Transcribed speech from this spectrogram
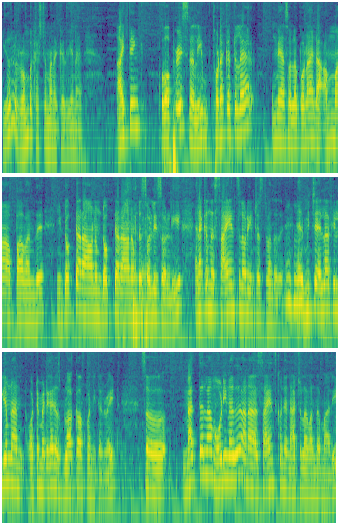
இது ஒரு ரொம்ப கஷ்டமான கேள்வி. என்ன? ஐ திங்க் பர்சனலி தொடக்கத்தில் உண்மையாக சொல்ல போனால் என் அம்மா அப்பா வந்து நீ டாக்டர் ஆகணும் டாக்டர் ஆகணும்னு சொல்லி சொல்லி எனக்கு அந்த சயின்ஸில் ஒரு இன்ட்ரெஸ்ட் வந்தது. எ- மிச்ச எல்லா ஃபீல்டையும் நான் ஆட்டோமேட்டிக்காக ஜஸ்ட் பிளாக் ஆஃப் பண்ணிட்டேன் ரைட் ஸோ மேத் எல்லாம் ஓடினது ஆனால் சயின்ஸ் கொஞ்சம் நேச்சுரலாக வந்த மாதிரி.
